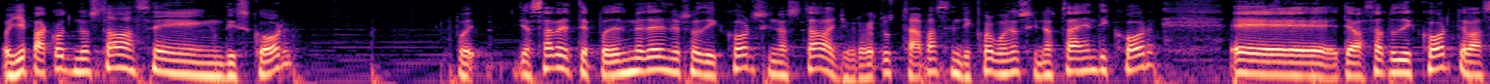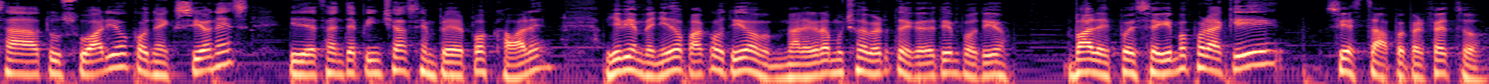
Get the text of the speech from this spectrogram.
Oye, Paco, ¿no estabas en Discord? Pues ya sabes, te puedes meter en nuestro Discord si no estabas. Yo creo que tú estabas en Discord. Bueno, si no estás en Discord, eh, te vas a tu Discord, te vas a tu usuario, conexiones y directamente pinchas en Player Podcast, ¿vale? Oye, bienvenido, Paco, tío. Me alegra mucho de verte, que de tiempo, tío. Vale, pues seguimos por aquí. Sí está, pues perfecto.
